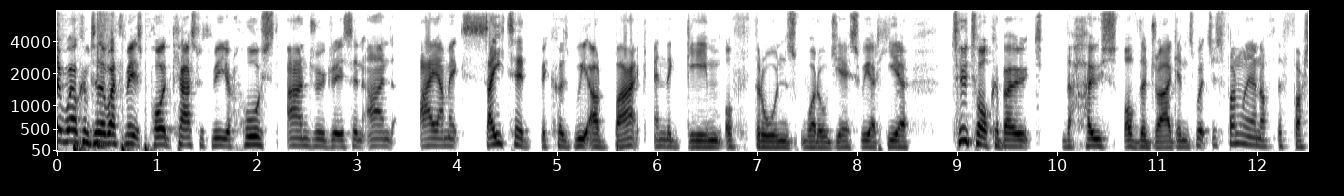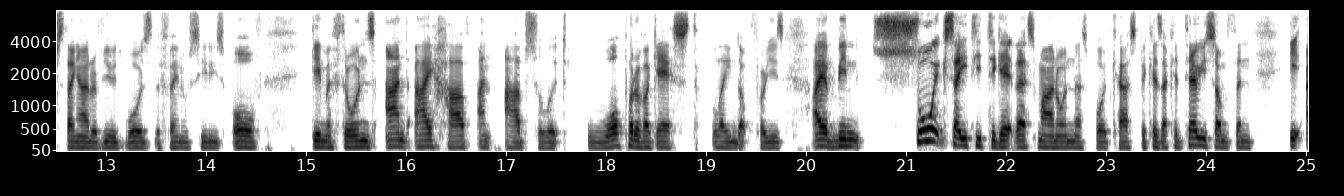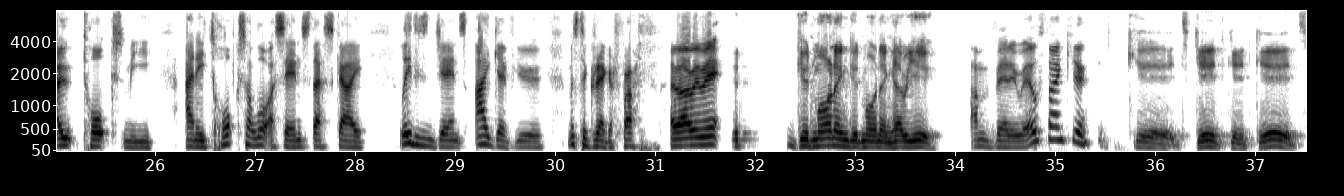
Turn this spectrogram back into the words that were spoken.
And welcome to the With Mates podcast with me, your host, Andrew Grayson. And I am excited because we are back in the Game of Thrones world. Yes, we are here to talk about the House of the Dragons, which is funnily enough, the first thing I reviewed was the final series of Game of Thrones. And I have an absolute whopper of a guest lined up for you. I have been so excited to get this man on this podcast because I can tell you something. He out talks me and he talks a lot of sense, this guy. Ladies and gents, I give you Mr. Gregor Firth. How are we, mate? Good, good morning. Good morning. How are you? I'm very well, thank you. Good, good, good, good.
